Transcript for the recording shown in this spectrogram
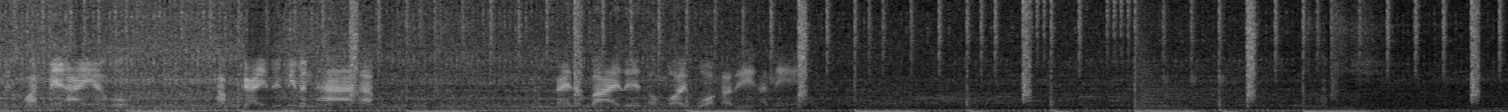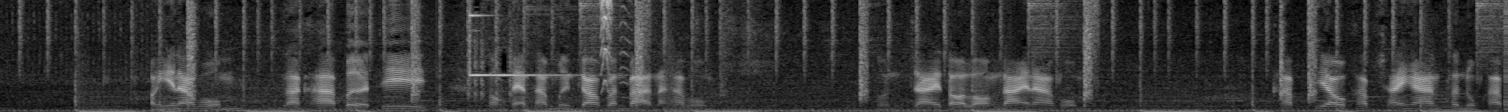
ไม่ควันไม่ไอครับผมขับไกลไม่มีปัญหาครับขับไกลสบายเลย 200 บวกครับพี่คันนี้ อย่างนี้นะครับผมราคาเปิดที่ 239,000 บาทนะครับผม สนใจต่อรองได้นะครับผม ขับเที่ยวขับใช้งานสนุกครับ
